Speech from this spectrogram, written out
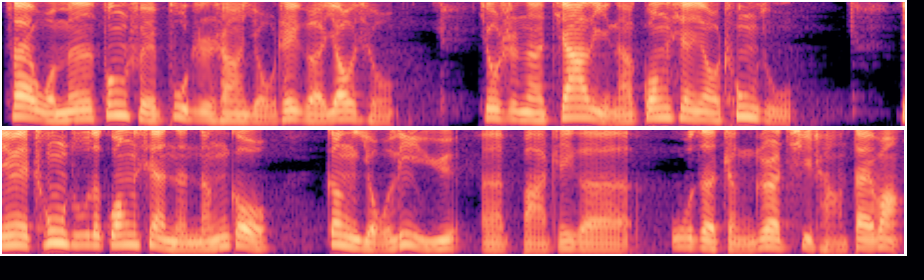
在我们风水布置上有这个要求，就是呢家里呢光线要充足，因为充足的光线呢能够更有利于呃把这个屋子整个气场带旺，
